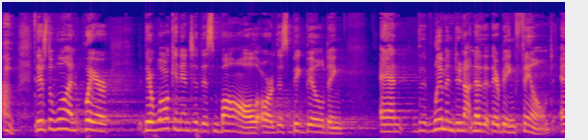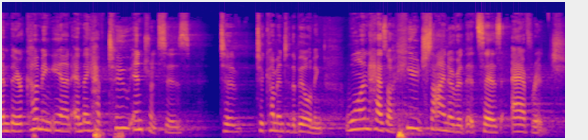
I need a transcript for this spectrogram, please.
Oh, there's the one where they're walking into this mall or this big building, and the women do not know that they're being filmed. And they're coming in, and they have two entrances to, to come into the building. One has a huge sign over it that says average,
